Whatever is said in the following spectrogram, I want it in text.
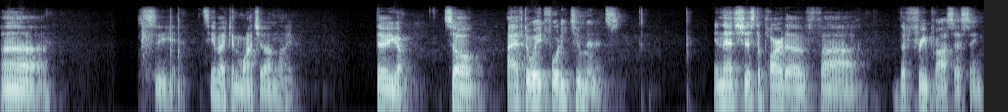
Uh, let's see. see if I can watch it online. There you go. So I have to wait 42 minutes. And that's just a part of uh, the free processing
